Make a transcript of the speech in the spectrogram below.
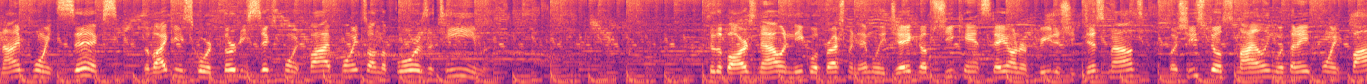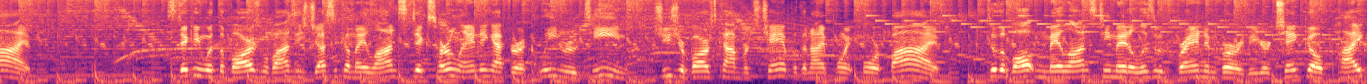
9.6. The Vikings scored 36.5 points on the floor as a team. To the bars now, and Neuqua freshman Emily Jacobs. She can't stay on her feet as she dismounts, but she's still smiling with an 8.5. Sticking with the bars, Waubonsie's Jessica Malon sticks her landing after a clean routine. She's your bars conference champ with a 9.45. To the vault and Malon's teammate Elizabeth Brandenburg, the Yurchenko Pike,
